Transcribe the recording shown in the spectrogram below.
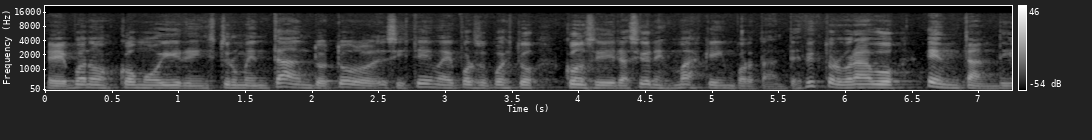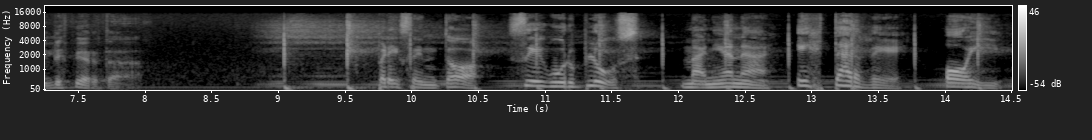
eh, bueno, cómo ir instrumentando todo el sistema y por supuesto consideraciones más que importantes. Víctor Bravo en Tandil Despierta. Presentó Segur Plus. Mañana es tarde. Hoy,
